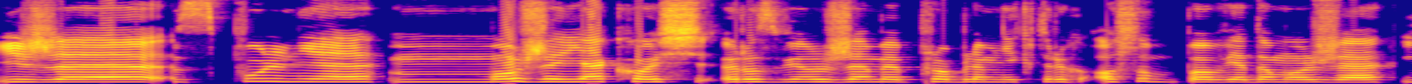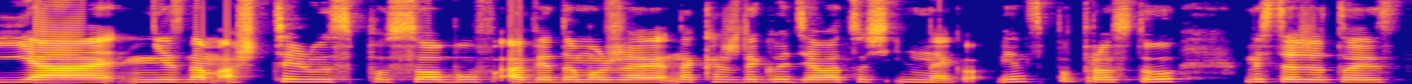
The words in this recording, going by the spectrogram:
i że wspólnie może jakoś rozwiążemy problem niektórych osób, bo wiadomo, że ja nie znam aż tylu sposobów, a wiadomo, że na każdego działa coś innego. Więc po prostu myślę, że to jest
